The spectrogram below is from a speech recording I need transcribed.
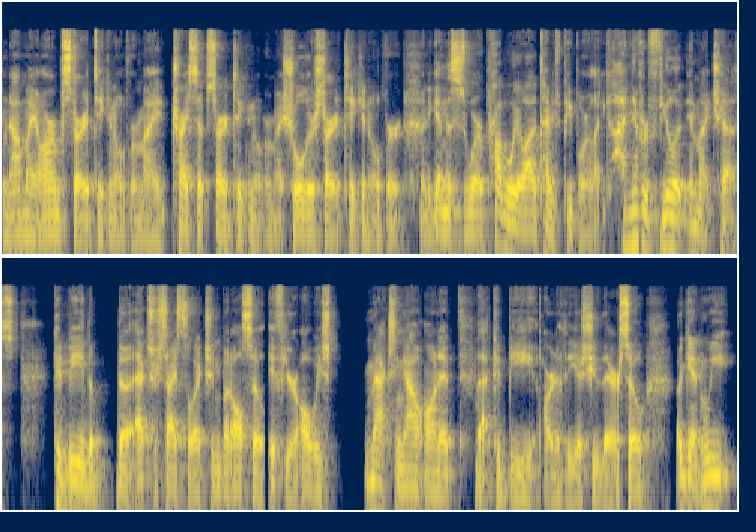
now my arms started taking over, my triceps started taking over, my shoulders started taking over. And again, this is where probably a lot of times people are like, I never feel it in my chest. Could be the the exercise selection, but also if you're always maxing out on it, that could be part of the issue there. So again, we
